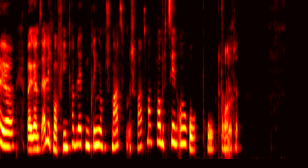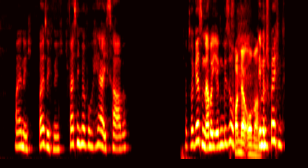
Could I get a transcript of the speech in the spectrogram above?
naja, weil ganz ehrlich, Morphintabletten bringen auf dem Schwarz Schwarzmarkt, glaube ich, 10 Euro pro Tablette. Meine ich, weiß ich nicht. Ich weiß nicht mehr, woher ich's habe. Ich hab's vergessen, aber irgendwie so. Von der Oma. Dementsprechend,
